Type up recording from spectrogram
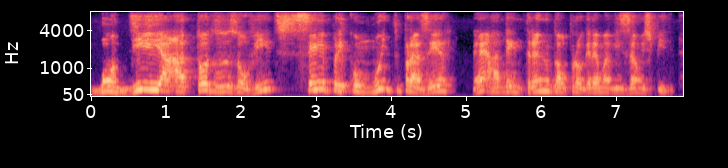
Bom dia a todos os ouvintes, sempre com muito prazer, né, adentrando ao programa Visão Espírita.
